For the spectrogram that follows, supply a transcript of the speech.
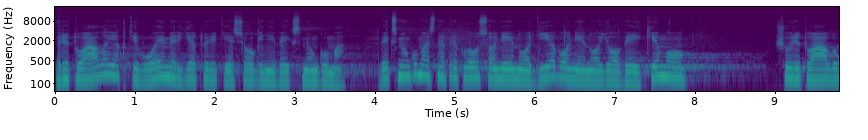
Ritualai aktyvuojami ir jie turi tiesioginį veiksmingumą. Veiksmingumas nepriklauso nei nuo Dievo, nei nuo jo veikimo. Šių ritualų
